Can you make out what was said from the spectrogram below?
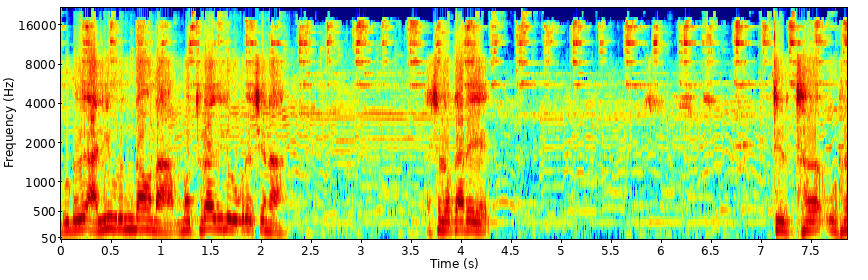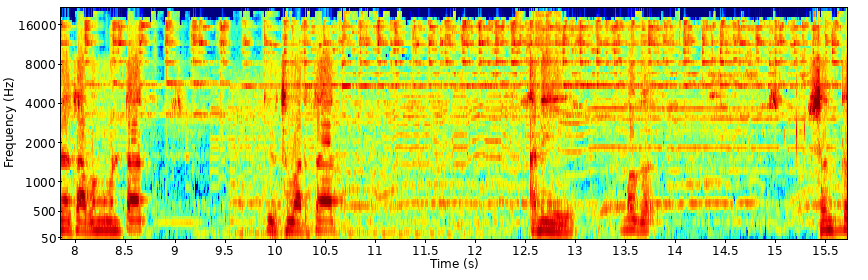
गुडवे आली वृंदावना मथुरा दिली उग्रसेना. अशा प्रकारे तीर्थ उठण्याचा अभंग म्हणतात तीर्थ वाढतात. आणि मग संत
